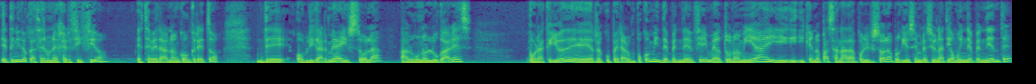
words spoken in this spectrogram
he tenido que hacer un ejercicio este verano en concreto de obligarme a ir sola a algunos lugares por aquello de recuperar un poco mi independencia y mi autonomía y, y que no pasa nada por ir sola porque yo siempre he sido una tía muy independiente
